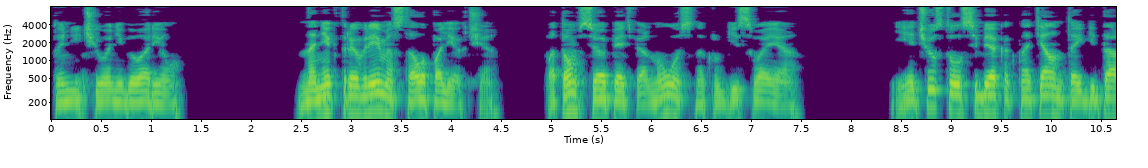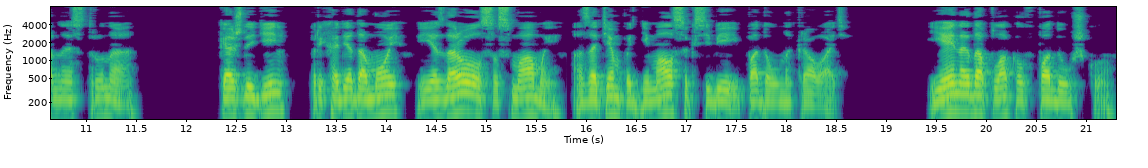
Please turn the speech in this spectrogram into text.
то ничего не говорил. На некоторое время стало полегче. Потом все опять вернулось на круги своя. Я чувствовал себя, как натянутая гитарная струна. Каждый день Приходя домой, я здоровался с мамой, а затем поднимался к себе и падал на кровать. Я иногда плакал в подушку,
